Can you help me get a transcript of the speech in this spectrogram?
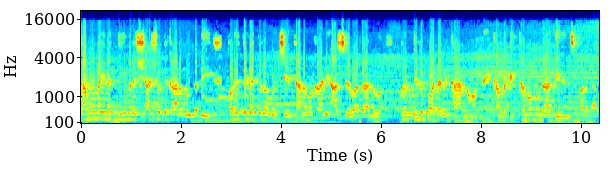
క్రమమైన దీవెన శాశ్వత కాలం ఉన్నది. త్వరితగతిలో వచ్చే ధనము కాని ఆశీర్వాదాలు తొట్టిల్లు పోవటానికి కారణం అవుతాయి కాబట్టి క్రమముగా దీవించబడతారు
